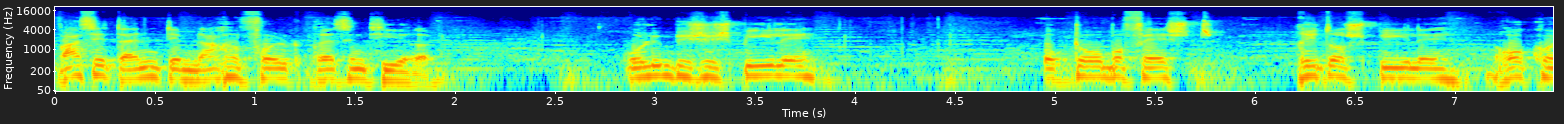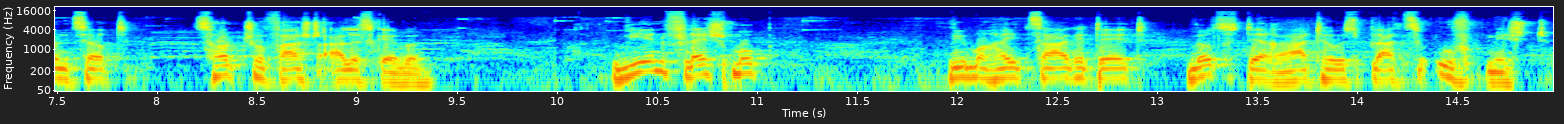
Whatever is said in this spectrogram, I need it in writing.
was sie dann dem Nachfolg präsentieren. Olympische Spiele, Oktoberfest, Ritterspiele, Rockkonzert, es hat schon fast alles gegeben. Wie ein Flashmob, wie man heute sagen tät, wird der Rathausplatz aufgemischt.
